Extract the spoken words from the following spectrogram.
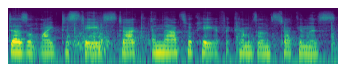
doesn't like to stay stuck, and that's okay if it comes unstuck in this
